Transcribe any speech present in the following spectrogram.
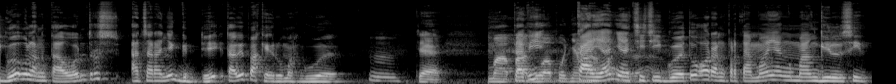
gue ulang tahun terus acaranya gede tapi pakai rumah gue hmm. ya. Bapak tapi gua punya kayaknya cici gue tuh orang pertama yang manggil si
